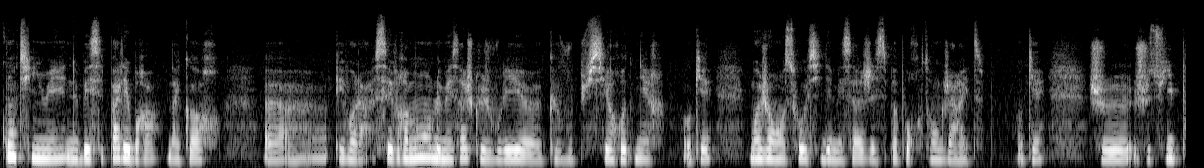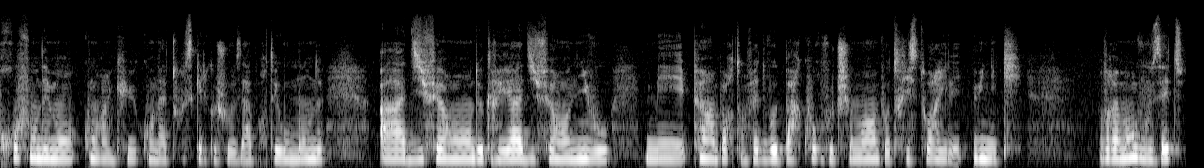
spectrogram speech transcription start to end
Continuez, ne baissez pas les bras, d'accord euh, Et voilà, c'est vraiment le message que je voulais euh, que vous puissiez retenir, ok Moi j'en reçois aussi des messages et c'est pas pour autant que j'arrête ok je, suis profondément convaincue qu'on a tous quelque chose à apporter au monde à différents degrés, à différents niveaux, mais peu importe en fait votre parcours, votre chemin, votre histoire, il est unique. Vraiment, vous êtes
